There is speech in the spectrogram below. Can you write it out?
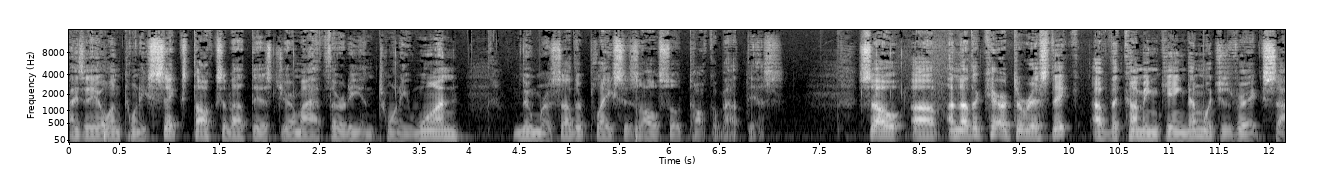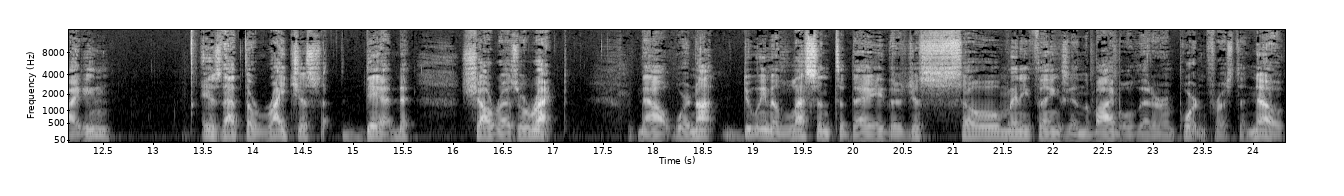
Isaiah 126 talks about this, Jeremiah 30 and 21. Numerous other places also talk about this. So, uh, another characteristic of the coming kingdom, which is very exciting, is that the righteous dead shall resurrect. Now, we're not doing a lesson today. There's just so many things in the Bible that are important for us to know.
